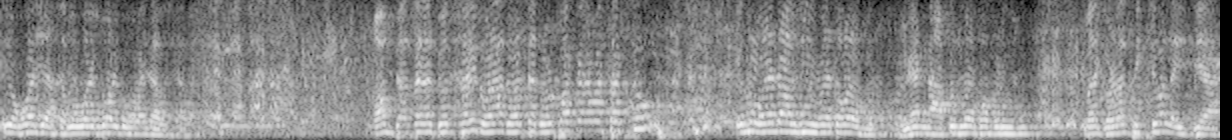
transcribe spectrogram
એ હોય જા તમે હોય સોરી તો હોય જાવ આમ જતા જોત ખરી દોડા દોડતા દોડપા કરવા શકશું એમનું હોય જાવ છે હોય તો મેં નાતું જ પકડ્યું. મારે ઘોડા થી ચો લઈ ગયા.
